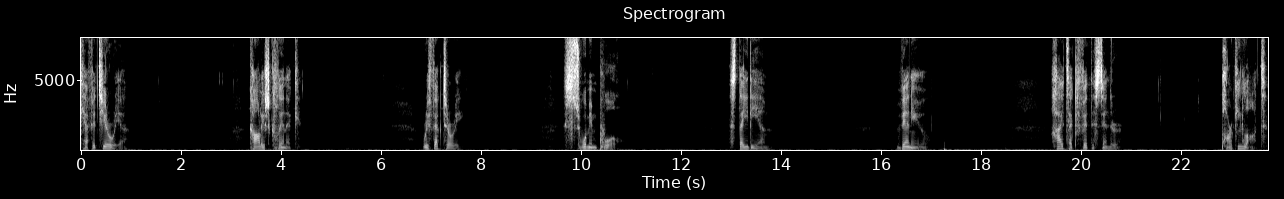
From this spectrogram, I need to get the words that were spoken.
Cafeteria College Clinic. Refectory. Swimming Pool. Stadium. Venue. High Tech Fitness Center. Parking Lot.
